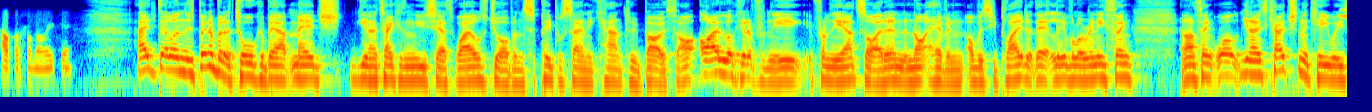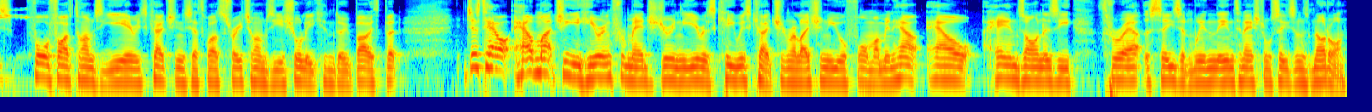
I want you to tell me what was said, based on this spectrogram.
help us on the weekend. Hey, Dylan, there's been a bit of talk about Madge, you know, taking the New South Wales job, and people saying he can't do both. I, I look at it from the from the outside in, and not having obviously played at that level or anything, and I think, well, you know, he's coaching the Kiwis four or five times a year. He's coaching New South Wales three times a year. Surely he can do both. But just how, how much are you hearing from Madge during the year as Kiwis coach in relation to your form? I mean, how how hands on is he throughout the season when the international season's not on?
